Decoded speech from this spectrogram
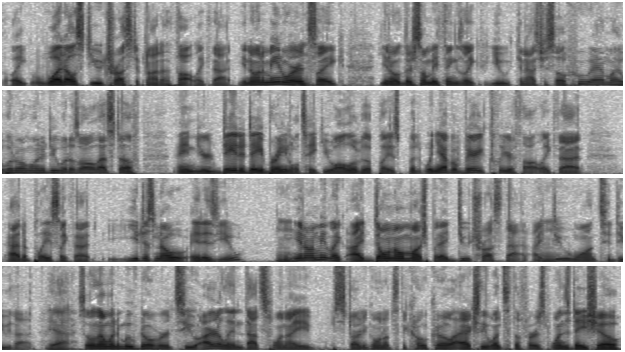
like, what else do you trust if not a thought like that? You know what I mean? Where Mm. it's like, you know, there's so many things like you can ask yourself, who am I? What do I want to do? What is all that stuff? And your day to day brain will take you all over the place. But when you have a very clear thought like that at a place like that, you just know it is you. Mm. You know what I mean? Like I don't know much, but I do trust that. I Mm. do want to do that. yeah So then when I moved over to Ireland, that's when I started going up to the Coco. I actually went to the first Wednesday show,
